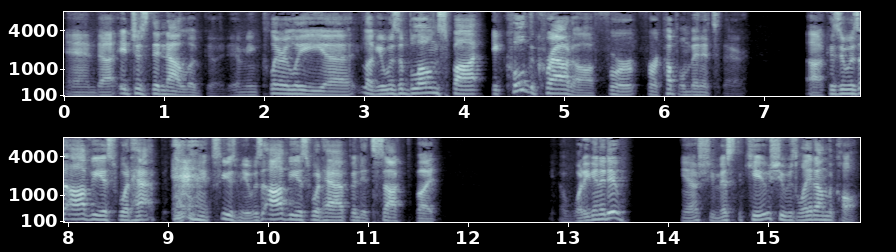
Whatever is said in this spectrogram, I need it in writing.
And uh, it just did not look good. I mean, clearly, uh, look, it was a blown spot. It cooled the crowd off for, for a couple minutes there because uh, it was obvious what happened. Excuse me. It was obvious what happened. It sucked, but you know, what are you going to do? You know, she missed the cue. She was late on the call.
